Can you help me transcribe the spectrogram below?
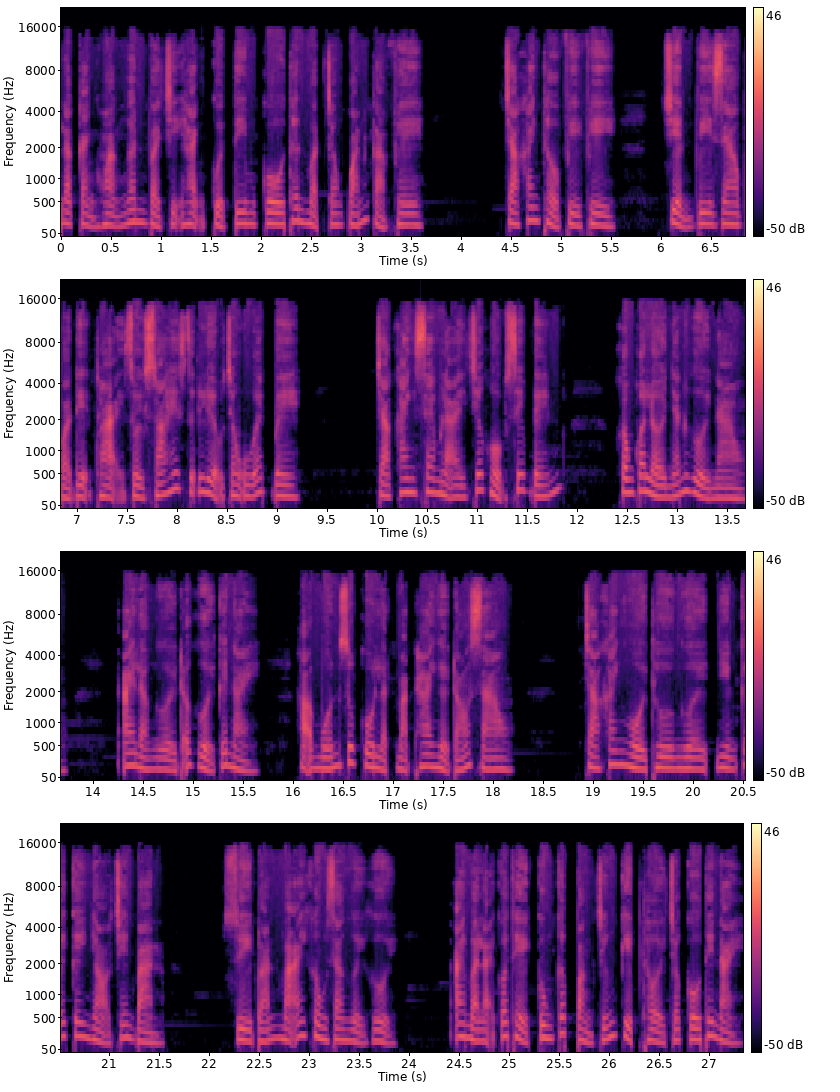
là cảnh Hoàng Ngân và chị Hạnh của team cô thân mật trong quán cà phê. Trà Khanh thở phì phì, chuyển video vào điện thoại rồi xóa hết dữ liệu trong USB. Trà Khanh xem lại chiếc hộp ship đến, không có lời nhắn gửi nào. Ai là người đã gửi cái này? Họ muốn giúp cô lật mặt hai người đó sao? Trà Khanh ngồi thừa người nhìn cái cây nhỏ trên bàn. Duy đoán mãi không ra người gửi. Ai mà lại có thể cung cấp bằng chứng kịp thời cho cô thế này?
